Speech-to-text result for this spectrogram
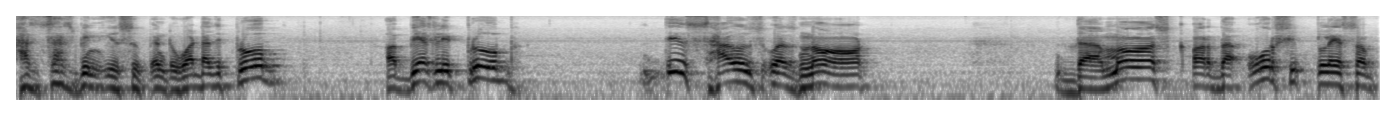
Hazzaz bin Yusuf. And what does it prove? Obviously, it proved this house was not the mosque or the worship place of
